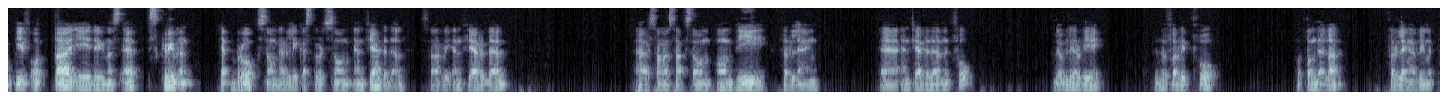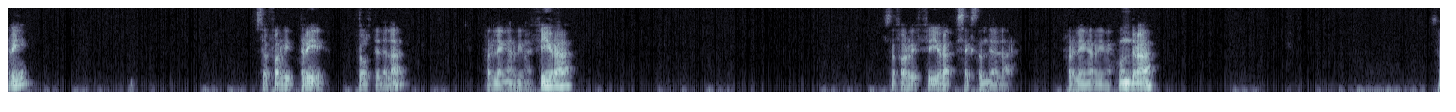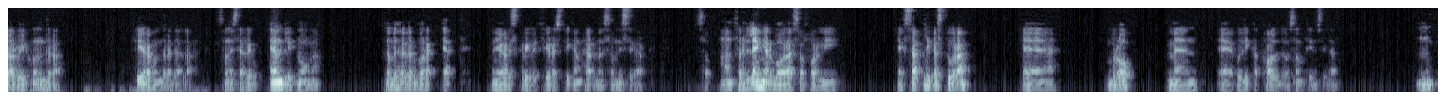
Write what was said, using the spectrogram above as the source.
Uppgift 8 i diagnos 1. Skriv en, ett bråk som är lika stort som en fjärdedel. Så har vi en fjärdedel är samma sak som om vi förläng eh, en fjärdedel med 2, Då blir vi, då får vi två åttondelar. Förlänger vi med 3, Så får vi 3 tolftedelar. Förlänger vi med fyra. Så får vi fyra sextondelar. Förlänger vi med hundra. Så har vi hundra. Fyra hundradelar. Så ni ser det oändligt många. De behöver bara ett. Men jag har skrivit fyra stycken här nu som ni ser. Så man förlänger bara så får ni exakt lika stora eh, bråk men eh, olika tal då som finns i den. Mm.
